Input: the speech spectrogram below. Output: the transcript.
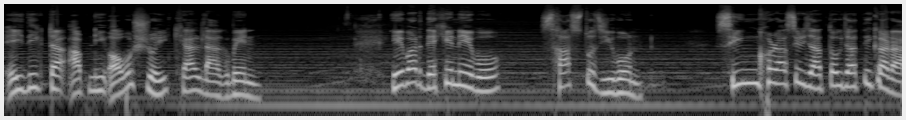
এই দিকটা আপনি অবশ্যই খেয়াল রাখবেন। এবার দেখে নেব স্বাস্থ্য জীবন। সিংহ রাশির জাতক জাতিকারা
